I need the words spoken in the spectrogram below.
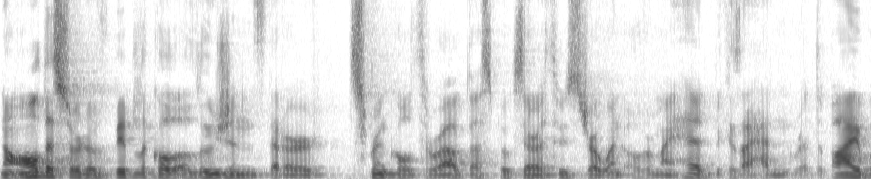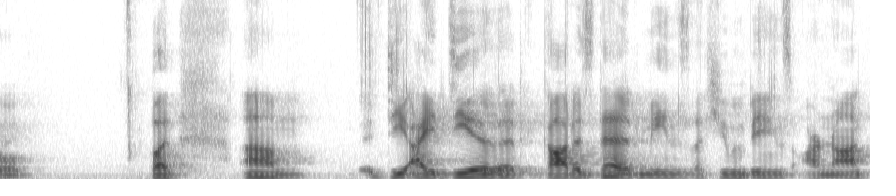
Now, all the sort of biblical allusions that are sprinkled throughout Thus Spoke Zarathustra went over my head because I hadn't read the Bible. But um, the idea that God is dead means that human beings are not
